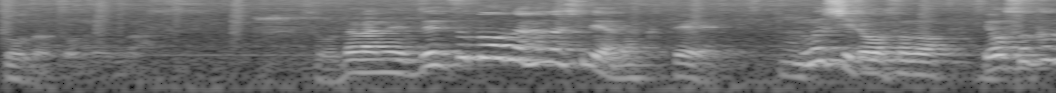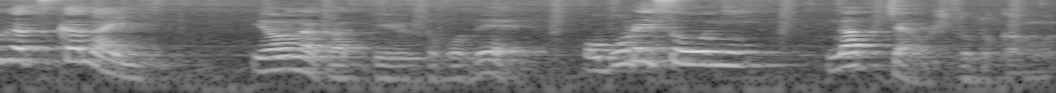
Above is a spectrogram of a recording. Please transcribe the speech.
そうだと思います。そうだからね絶望な話ではなくて、うん。むしろその予測がつかない世の中っていうところで溺れそうになっちゃう人とかも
